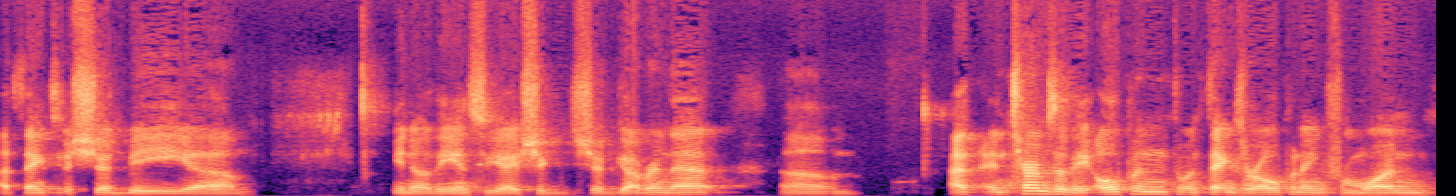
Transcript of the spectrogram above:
I think there should be, um, you know, the NCA should should govern that. Um, I, in terms of the open, when things are opening from one,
